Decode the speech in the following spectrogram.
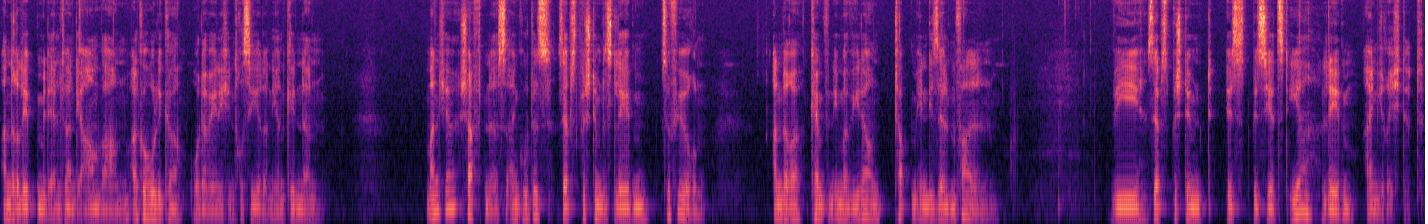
Andere lebten mit Eltern, die arm waren, Alkoholiker oder wenig interessiert an ihren Kindern. Manche schafften es, ein gutes, selbstbestimmtes Leben zu führen. Andere kämpfen immer wieder und tappen in dieselben Fallen. Wie selbstbestimmt ist bis jetzt Ihr Leben eingerichtet?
